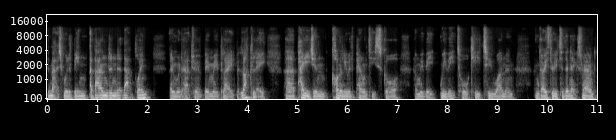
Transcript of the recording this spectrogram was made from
the match would have been abandoned at that point and would have had to have been replayed. But luckily, uh, Page and Connolly with the penalty score, and we beat we beat Torquay two one and and go through to the next round.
